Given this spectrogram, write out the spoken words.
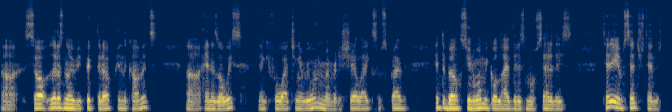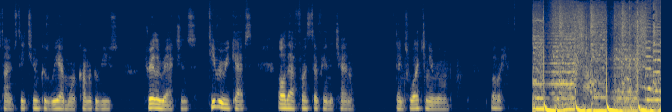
Uh, so let us know if you picked it up in the comments. Uh, and as always, thank you for watching, everyone. Remember to share, like, subscribe, hit the bell so you know when we go live. That is most Saturdays, 10 a.m. Central Standard Time. Stay tuned because we have more comic reviews, trailer reactions, TV recaps, all that fun stuff here in the channel. Thanks for watching, everyone. Bye bye.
